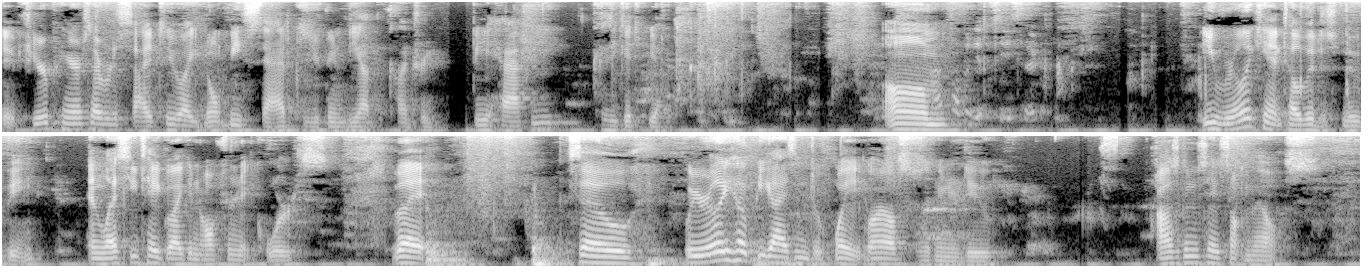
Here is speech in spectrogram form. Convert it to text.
if your parents ever decide to, like, don't be sad because you're going to be out of the country. Be happy because you get to be out of the country. Um, Probably get seasick. you really can't tell that it's moving unless you take, like, an alternate course. But, so, we really hope you guys enjoy. Wait, what else was I going to do? I was going to say something else.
